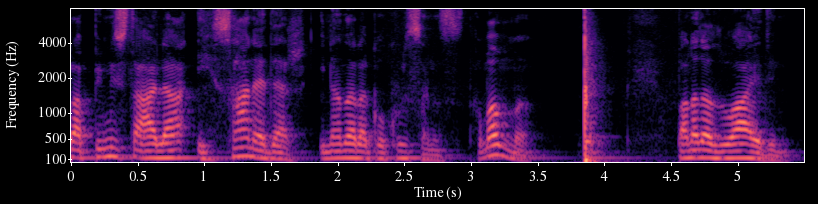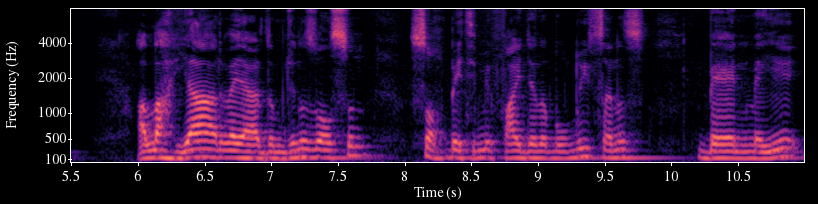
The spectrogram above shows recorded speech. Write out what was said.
Rabbimiz Teala ihsan eder. inanarak okursanız. Tamam mı? Bana da dua edin. Allah yar ve yardımcınız olsun. Sohbetimi faydalı bulduysanız beğenmeyi,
